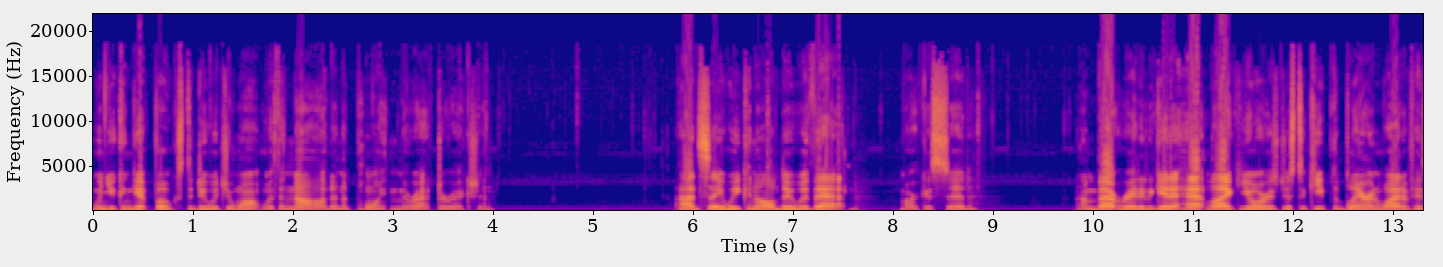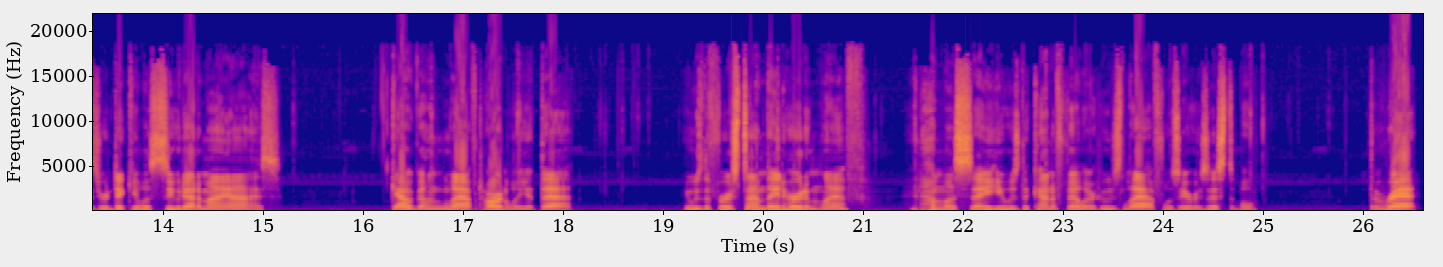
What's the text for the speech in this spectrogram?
when you can get folks to do what you want with a nod and a point in the right direction. I'd say we can all do with that, Marcus said. I'm about ready to get a hat like yours just to keep the blaring white of his ridiculous suit out of my eyes. Galgung laughed heartily at that. It was the first time they'd heard him laugh, and I must say he was the kind of feller whose laugh was irresistible. The rat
